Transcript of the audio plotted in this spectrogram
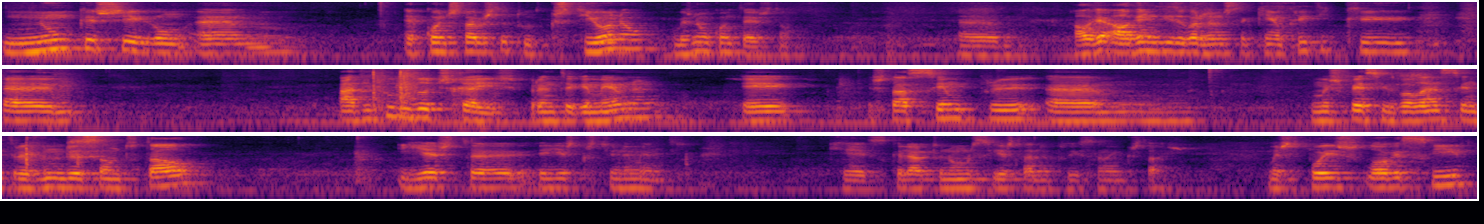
nunca chegam um, a contestar o estatuto. Questionam, mas não contestam. Uh, alguém, diz, agora já não sei quem é o crítico, que uh, a atitude dos outros reis perante Agamemnon é, está sempre um, uma espécie de balanço entre a veneração total e esta, este questionamento. Que é, se calhar tu não merecias estar na posição em que estás. Mas depois, logo a seguir,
